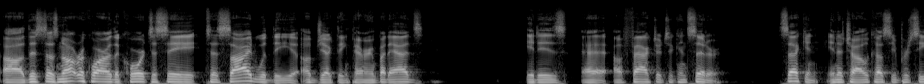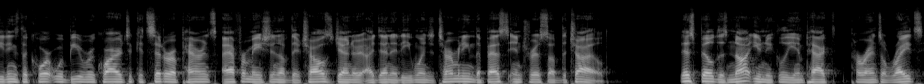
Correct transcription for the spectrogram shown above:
Uh, this does not require the court to say to side with the objecting parent, but adds it is a, a factor to consider. Second, in a child custody proceedings, the court would be required to consider a parent's affirmation of their child's gender identity when determining the best interests of the child. This bill does not uniquely impact parental rights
